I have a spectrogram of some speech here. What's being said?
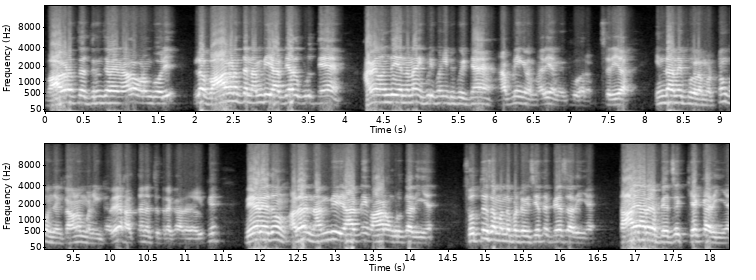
வாகனத்தை தெரிஞ்சு அலையினால உடம்பு வலி. இல்ல வாகனத்தை நம்பி யார்ட்டையாவது கொடுத்தேன். அவன் வந்து என்னன்னா இப்படி பண்ணிட்டு போயிட்டேன் அப்படிங்கிற மாதிரி அமைப்பு வரும். சரியா? இந்த அமைப்புகளை மட்டும் கொஞ்சம் கவனம் பண்ணிக்கிட்டாவே ஹஸ்த நட்சத்திரக்காரர்களுக்கு வேற எதுவும் அதாவது நம்பி யார்ட்டையும் வாகனம் கொடுக்காதீங்க. சொத்து சம்பந்தப்பட்ட விஷயத்த பேசாதீங்க. தாயார பேச்ச கேட்காதீங்க.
